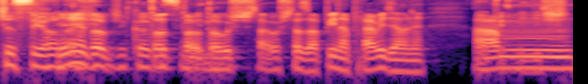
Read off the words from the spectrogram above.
čo si ho Nie, nie to, to, to, to, to už, sa, už sa zapína pravidelne. A, um,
